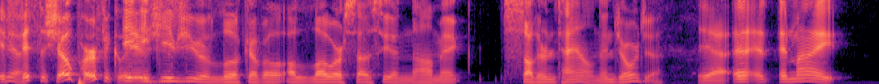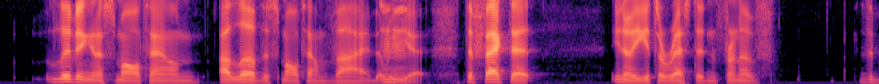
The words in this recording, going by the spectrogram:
it yeah. fits the show perfectly. it, it was gives just- you a look of a, a lower socioeconomic southern town in Georgia. yeah. and, in my living in a small town, I love the small town vibe that we mm-hmm. get. The fact that you know he gets arrested in front of the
